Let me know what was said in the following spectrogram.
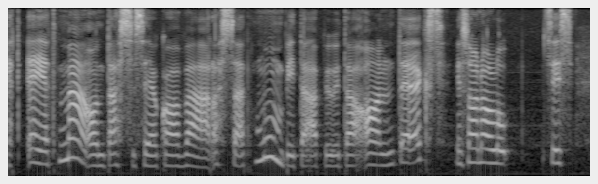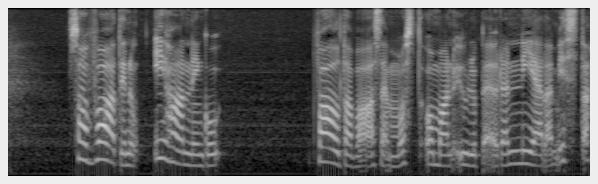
että ei, että mä oon tässä se, joka on väärässä, että mun pitää pyytää anteeksi. Ja se on ollut, siis se on vaatinut ihan niin kuin valtavaa semmoista oman ylpeyden nielemistä.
